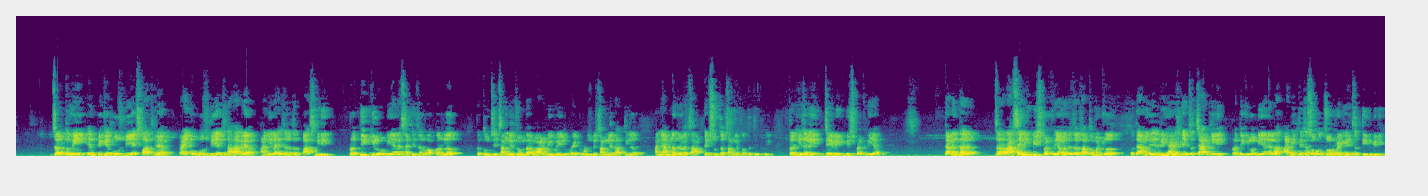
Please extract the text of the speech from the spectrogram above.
जर तुम्ही एनपीके बूस्ट डीएक्स पाच ग्रॅम ट्रायको बूस्ट डीएक्स दहा ग्रॅम आणि रायझर जर पाच मिली प्रति किलो बियाण्यासाठी जर वापरलं तर तुमची चांगली जोमदार वाढ बी होईल व्हाईट रोड्स बी चांगले राहतील आणि अन्नद्रव्याचा आपटेक सुद्धा चांगल्या पद्धतीत होईल. तर ही झाली जैविक बीज प्रक्रिया. त्यानंतर जर रासायनिक बीज प्रक्रियामध्ये जर जातो म्हटलं तर त्यामध्ये रिहॅमिश घ्यायचं चार मिली प्रति किलो बियाण्याला आणि त्याच्यासोबत जोरमेट घ्यायचं तीन मिली.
